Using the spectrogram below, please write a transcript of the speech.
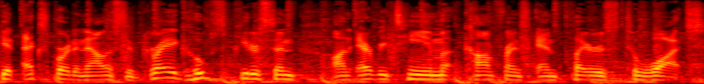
Get expert analysis, Greg Hoops Peterson, on every team, conference, and players to watch.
